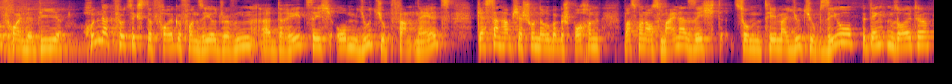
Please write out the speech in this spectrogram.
Freunde, die 140. Folge von SEO Driven äh, dreht sich um YouTube Thumbnails. Gestern habe ich ja schon darüber gesprochen, was man aus meiner Sicht zum Thema YouTube SEO bedenken sollte.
